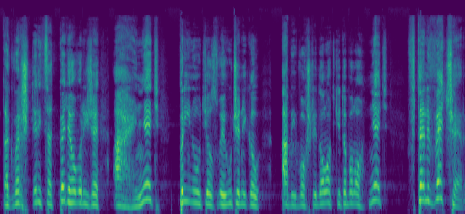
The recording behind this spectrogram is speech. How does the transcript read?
tak verš 45 hovorí, že a hneď prinútil svojich učeníkov, aby vošli do loďky. To bolo hneď v ten večer.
